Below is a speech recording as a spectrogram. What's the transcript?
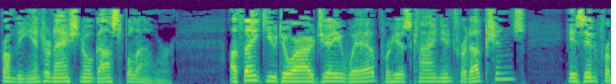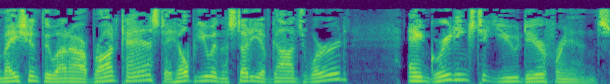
from the International Gospel Hour. A thank you to our Jay Webb for his kind introductions, his information throughout our broadcast to help you in the study of God's Word, and greetings to you, dear friends.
